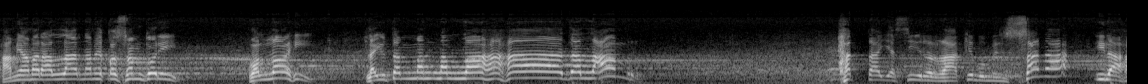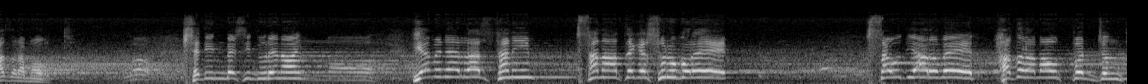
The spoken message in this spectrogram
আমি আমার আল্লাহর নামে কসম করি। ওয়াল্লাহি! হাত্তা ইয়াসির রাকিবু মিন সানা ইলা হাজরামউত সেদিন বেশি দূরে নয়। রাজধানী সানা থেকে শুরু করে সৌদি আরবের হাজরামাউত পর্যন্ত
